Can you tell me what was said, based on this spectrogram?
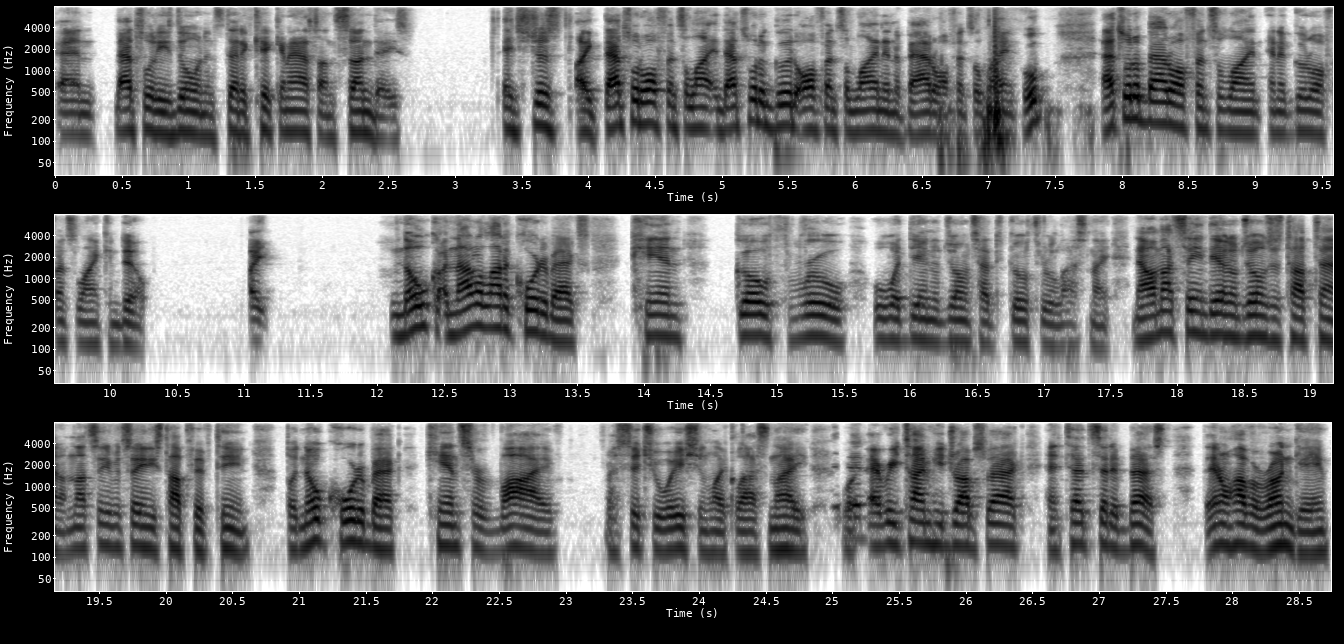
and that's what he's doing instead of kicking ass on Sundays. It's just like that's what offensive line. That's what a good offensive line and a bad offensive line. Oop, that's what a bad offensive line and a good offensive line can do. Like, no, not a lot of quarterbacks can go through what Daniel Jones had to go through last night. Now, I'm not saying Daniel Jones is top ten. I'm not even saying he's top fifteen. But no quarterback can survive a situation like last night where every time he drops back, and Ted said it best, they don't have a run game,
